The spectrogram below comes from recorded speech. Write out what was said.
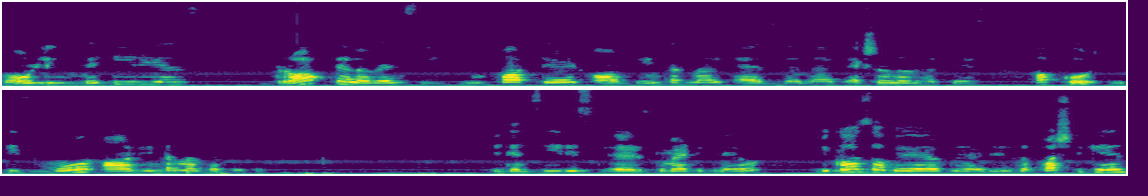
molding materials, draft allowance is imparted on internal as well as external surface. Of course, it is more on internal surfaces. You can see this uh, schematic layout. Because of uh, this is the first case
